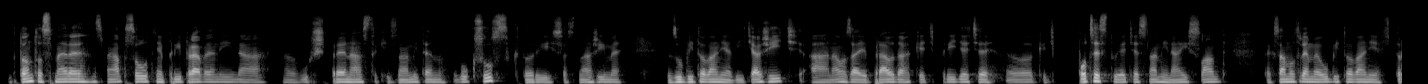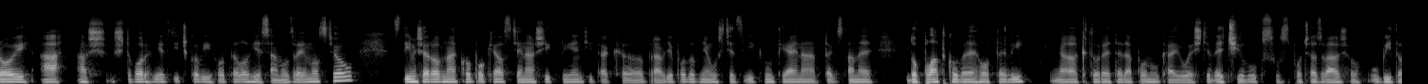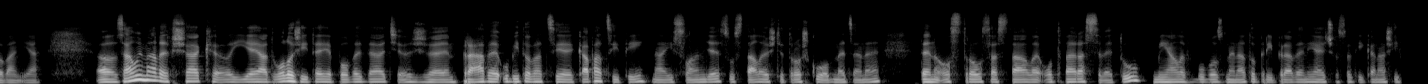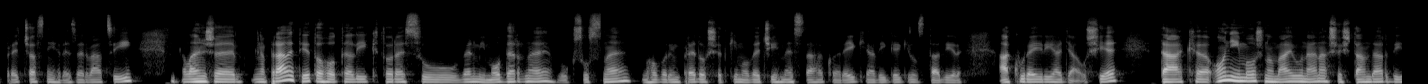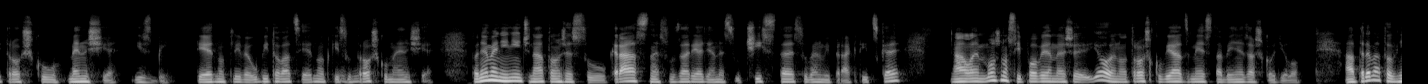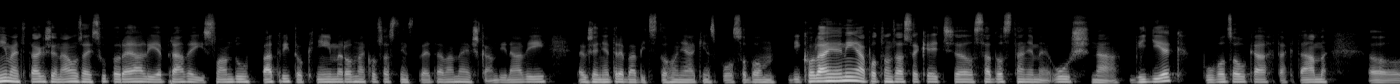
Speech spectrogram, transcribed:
V tomto smere sme absolútne pripravení na e, už pre nás taký známy ten luxus, ktorý sa snažíme z ubytovania vyťažiť. A naozaj je pravda, keď prídete, e, keď pocestujete s nami na Island, tak samozrejme ubytovanie v troj a až štvorhviezdičkových hoteloch je samozrejmosťou. S tým, že rovnako pokiaľ ste naši klienti, tak e, pravdepodobne už ste zvyknutí aj na tzv. doplatkové hotely, ktoré teda ponúkajú ešte väčší luxus počas vášho ubytovania. Zaujímavé však je a dôležité je povedať, že práve ubytovacie kapacity na Islande sú stále ešte trošku obmedzené. Ten ostrov sa stále otvára svetu, my ale v Bubo sme na to pripravení aj čo sa týka našich predčasných rezervácií. Lenže práve tieto hotely, ktoré sú veľmi moderné, luxusné, hovorím predovšetkým o väčších mestách ako je Reykjavík, Egilstadir, Akureyri a ďalšie, tak e, oni možno majú na naše štandardy trošku menšie izby. Tie jednotlivé ubytovacie jednotky sú mm-hmm. trošku menšie. To nemení nič na tom, že sú krásne, sú zariadené, sú čisté, sú veľmi praktické, ale možno si povieme, že jo, no trošku viac miesta by nezaškodilo. A treba to vnímať tak, že naozaj sú to reálie práve Islandu, patrí to k ním, rovnako sa s tým stretávame aj v Škandinávii, takže netreba byť z toho nejakým spôsobom vykolajený a potom zase, keď e, sa dostaneme už na vidiek v úvodzovkách, tak tam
